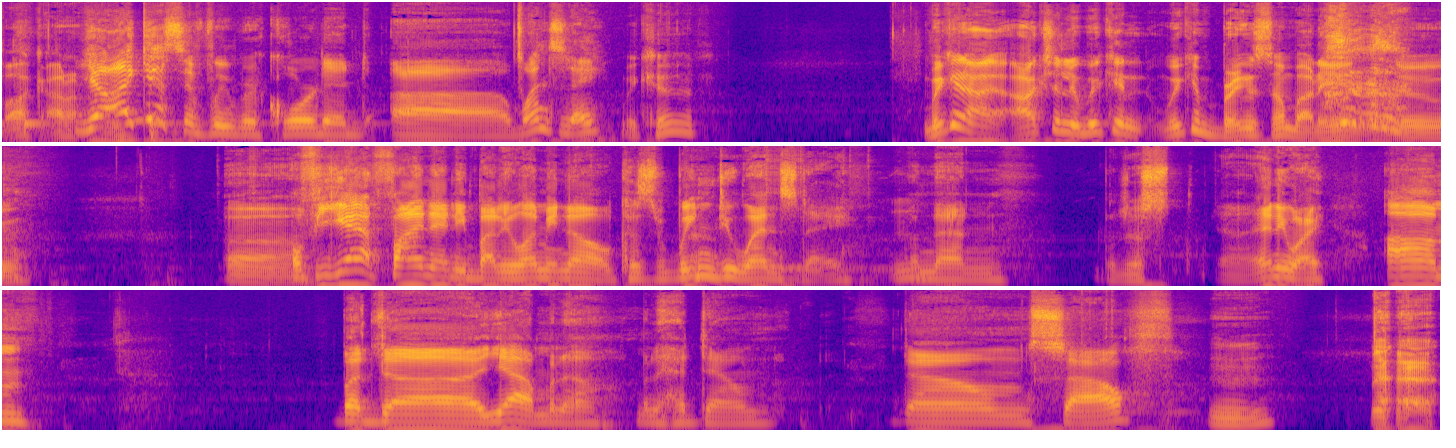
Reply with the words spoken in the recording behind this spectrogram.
Fuck, I don't know. Yeah, know. I guess if we recorded uh, Wednesday, We could. We can uh, actually we can we can bring somebody in to do well, if you can't find anybody, let me know because we can do Wednesday, and then we'll just yeah. anyway. Um, but uh, yeah, I'm gonna I'm gonna head down down south, Mm.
